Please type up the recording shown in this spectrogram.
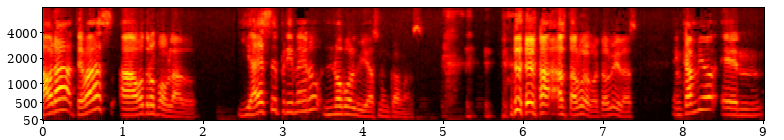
ahora te vas a otro poblado. Y a ese primero no volvías nunca más. Hasta luego, te olvidas. En cambio, en,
